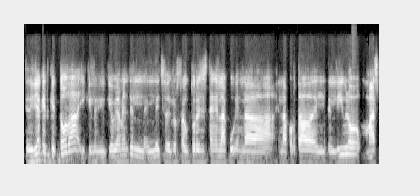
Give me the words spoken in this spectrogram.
Te diría que, que toda y que, que obviamente el, hecho de que los traductores estén en la, en la, en la portada del, del, libro, más,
